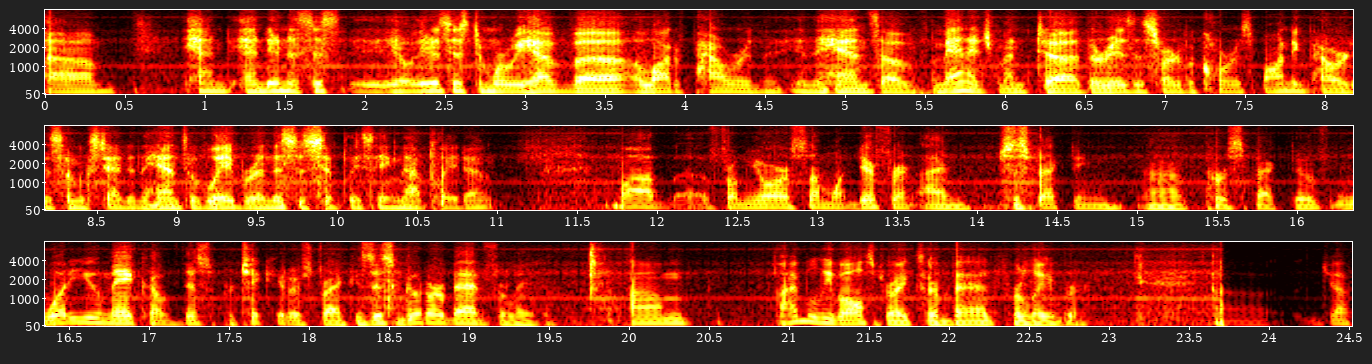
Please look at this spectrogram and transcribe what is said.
Um, and and in a system, you know, in a system where we have uh, a lot of power in the in the hands of management, uh, there is a sort of a corresponding power to some extent in the hands of labor, and this is simply seeing that played out. Bob, uh, from your somewhat different, I'm suspecting, uh, perspective, what do you make of this particular strike? Is this good or bad for labor? Um, I believe all strikes are bad for labor. Uh, Jeff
